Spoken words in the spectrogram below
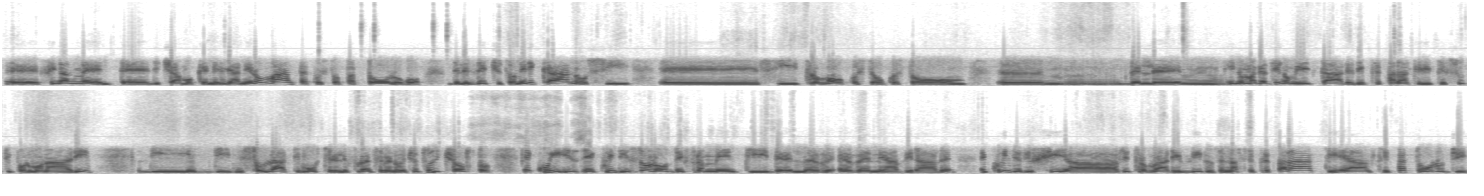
eh. Eh, finalmente, diciamo che negli anni 90 questo patologo dell'esercito americano si, eh, si trovò questo, questo ehm, delle, mm, in un magazzino militare dei preparati di tessuti polmonari di, di soldati morti nell'influenza del 1918 e, qui, e quindi isolò dei frammenti del RNA virale e quindi riuscì a ritrovare il virus nei nostri preparati e altri patologi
